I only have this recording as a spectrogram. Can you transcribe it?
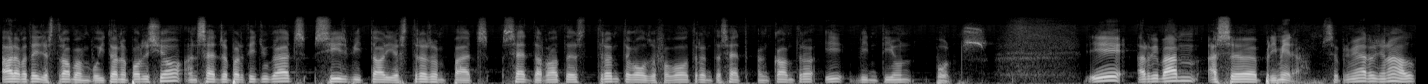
ara mateix es troba en vuitena posició, en 16 partits jugats, 6 victòries, 3 empats, 7 derrotes, 30 gols a favor, 37 en contra i 21 punts. I arribam a la primera. La primera regional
